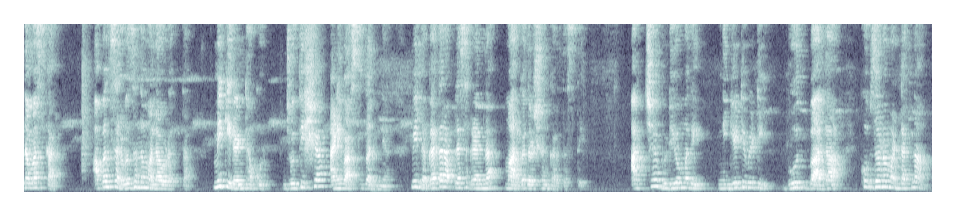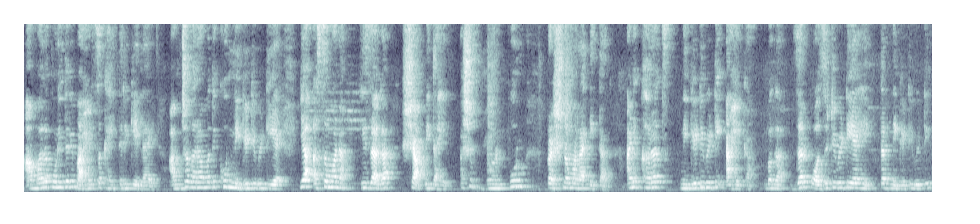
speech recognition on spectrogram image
नमस्कार. आपण सर्वजण मला ओळखता. मी किरण ठाकूर ज्योतिष्य आणि वास्तुतज्ञ मी लगातार आपल्या सगळ्यांना मार्गदर्शन करत असते. आजच्या व्हिडिओमध्ये निगेटिव्हिटी भूत बाधा खूप जण म्हणतात ना आम्हाला कोणीतरी बाहेरचं काहीतरी केलं आहे आमच्या घरामध्ये खूप निगेटिव्हिटी आहे. या असं म्हणा ही जागा शापित आहे. असे भरपूर प्रश्न मला येतात. आणि खरंच निगेटिव्हिटी आहे का? बघा जर पॉझिटिव्हिटी आहे तर निगेटिव्हिटी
